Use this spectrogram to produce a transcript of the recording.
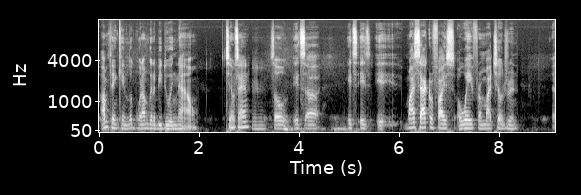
I'm thinking, "Look what I'm going to be doing now." See what I'm saying? Mm-hmm. So it's uh, it's it's it, my sacrifice away from my children uh,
